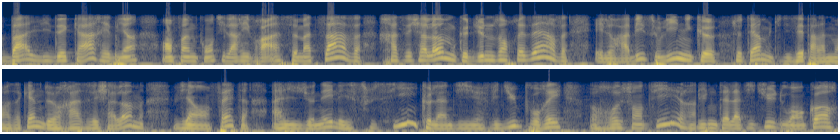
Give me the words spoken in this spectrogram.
bas l'idécar, eh bien, en fin de compte, il arrivera à ce matzav, shalom, que Dieu nous en préserve. Et le rabbi souligne que ce terme utilisé par l'Admorazaken de rasvé shalom vient en fait allusionner les soucis que l'individu pourrait ressentir d'une telle attitude ou encore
